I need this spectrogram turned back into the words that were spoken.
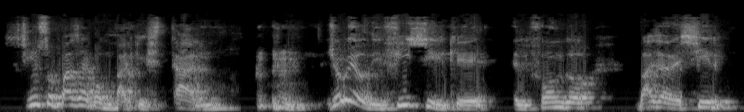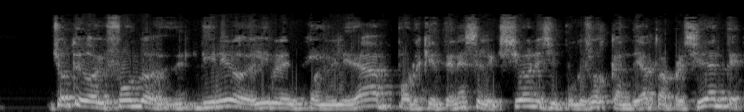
si eso pasa con Pakistán, yo veo difícil que el fondo vaya a decir, yo te doy fondo, dinero de libre disponibilidad porque tenés elecciones y porque sos candidato a presidente.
